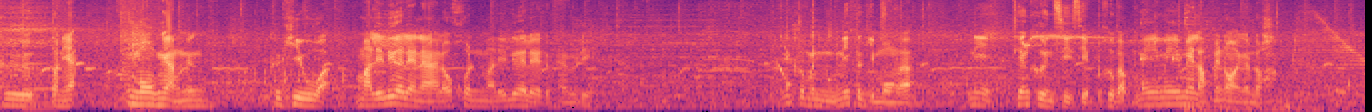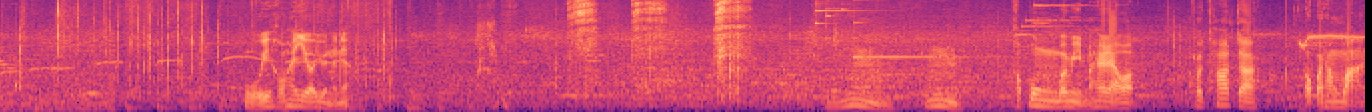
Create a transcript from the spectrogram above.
คือตอนเนี้ยงงอย่างหนึ่งคือคิวอะมาเรื่อยๆเลยนะ แล้วคนมาเรื่อยๆเลยเดี๋ยวแพนดูดินี่คือมันนี่คือกี่โมงแล้ว นี่เที่ยงคืน 40 คือแบบไม่ไม่ไม่หลับไม่นอนกันหรอหูยเขาให้เยอะอยู่นะเนี่ยอืมอืมเขาปรุงบะหมี่มาให้แล้วอะรสชาติจะออกไปทางหวาน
